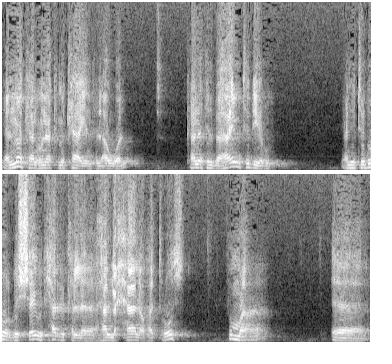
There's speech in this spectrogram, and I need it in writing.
يعني ما كان هناك مكاين في الأول كانت البهائم تديره. يعني تدور بالشيء وتحرك ال- هالمحالة وهالتروس ثم آه،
